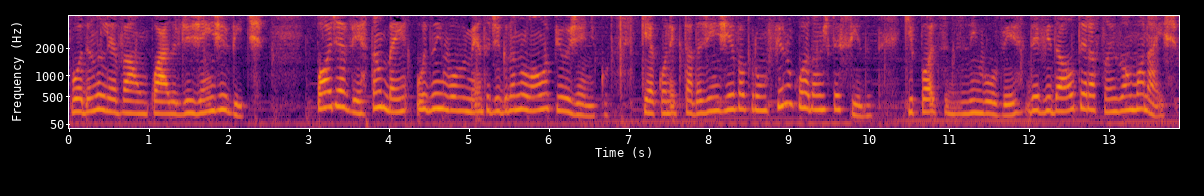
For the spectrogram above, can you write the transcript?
podendo levar a um quadro de gengivite. Pode haver também o desenvolvimento de granuloma piogênico, que é conectado à gengiva por um fino cordão de tecido, que pode se desenvolver devido a alterações hormonais.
